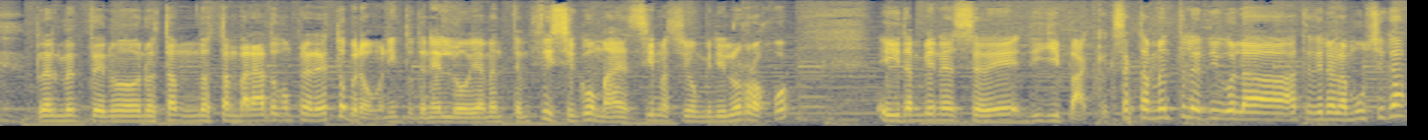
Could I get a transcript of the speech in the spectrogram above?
realmente no, no, es tan, no es tan barato comprar esto, pero bonito tenerlo obviamente en físico, más encima ha sido un vinilo rojo, y también en CD Digipack. Exactamente les digo la, antes de ir a la música,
